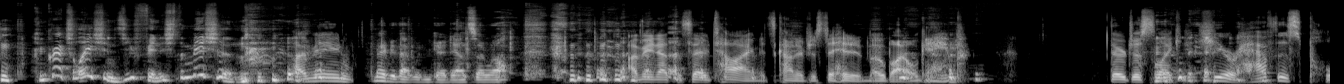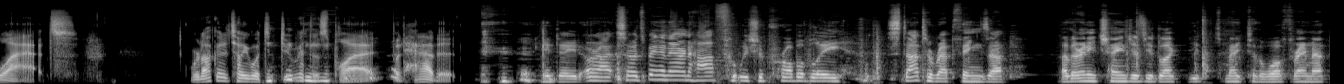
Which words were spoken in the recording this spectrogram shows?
Congratulations, you finished the mission. I mean, Maybe that wouldn't go down so well. I mean, at the same time, it's kind of just a hidden mobile game. They're just like, here, have this plat. We're not going to tell you what to do with this plat, but have it. Indeed. All right, so it's been an hour and a half. We should probably start to wrap things up. Are there any changes you'd like you to make to the Warframe app?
